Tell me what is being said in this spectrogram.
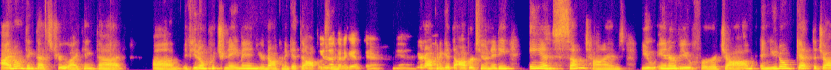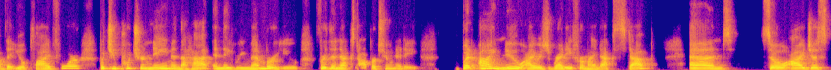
I don't think that's true. I think that um, if you don't put your name in, you're not going to get the opportunity. You're not going to get there. Yeah. You're not going to get the opportunity. And sometimes you interview for a job and you don't get the job that you applied for, but you put your name in the hat and they remember you for the next opportunity. But I knew I was ready for my next step. And so I just,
